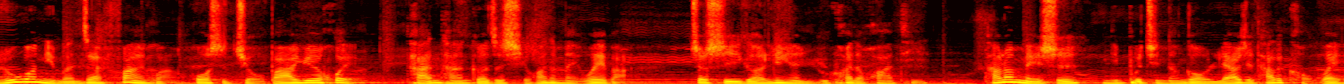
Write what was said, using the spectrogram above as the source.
如果你们在饭馆或是酒吧约会，谈谈各自喜欢的美味吧，这是一个令人愉快的话题。谈论美食，你不仅能够了解他的口味，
